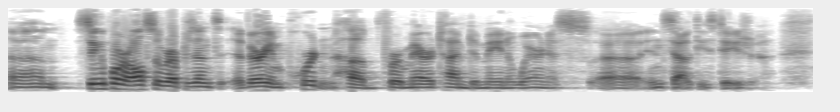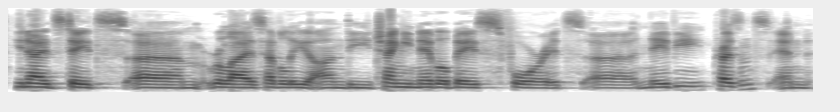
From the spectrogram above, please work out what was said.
Um, Singapore also represents a very important hub for maritime domain awareness uh, in Southeast Asia. The United States um, relies heavily on the Changi Naval Base for its uh, Navy presence and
